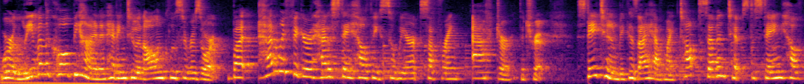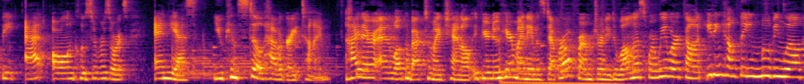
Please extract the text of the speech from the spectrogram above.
We're leaving the cold behind and heading to an all-inclusive resort. But how do we figure out how to stay healthy so we aren't suffering after the trip? Stay tuned because I have my top seven tips to staying healthy at all-inclusive resorts and yes, you can still have a great time. Hi there and welcome back to my channel. If you're new here, my name is Deborah from Journey to Wellness where we work on eating healthy, moving well,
